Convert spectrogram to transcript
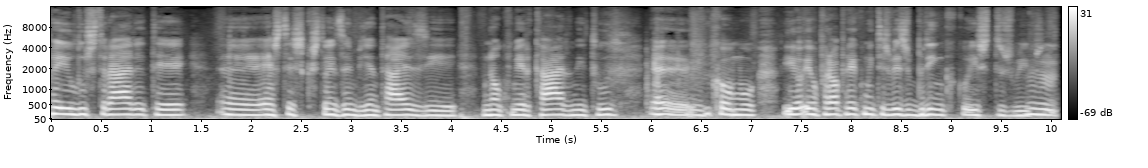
para ilustrar até uh, estas questões ambientais e não comer carne e tudo, uh, como eu, eu própria é que muitas vezes brinco com isto dos bifes. Hum.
